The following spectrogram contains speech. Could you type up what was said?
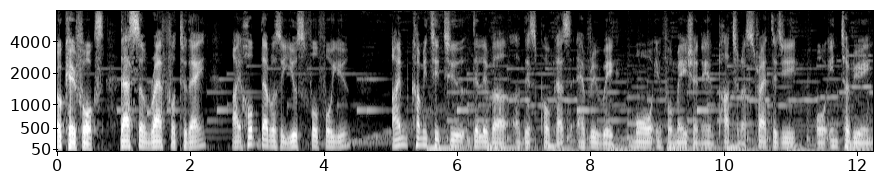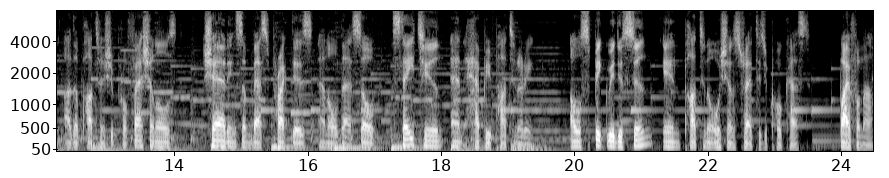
Okay, folks, that's a wrap for today. I hope that was useful for you. I'm committed to deliver uh, this podcast every week, more information in partner strategy or interviewing other partnership professionals, sharing some best practice and all that. So stay tuned and happy partnering. I will speak with you soon in Partner Ocean Strategy Podcast. Bye for now.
